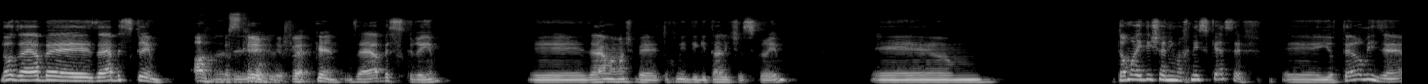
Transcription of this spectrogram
לא, זה היה, ב... זה היה בסקרים. אה, בסקרים, יפה. כן, זה היה בסקרים. אה, זה היה ממש בתוכנית דיגיטלית של סקרים. אה, פתאום ראיתי שאני מכניס כסף. אה, יותר מזה,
